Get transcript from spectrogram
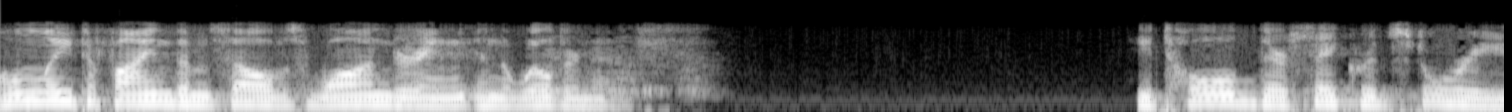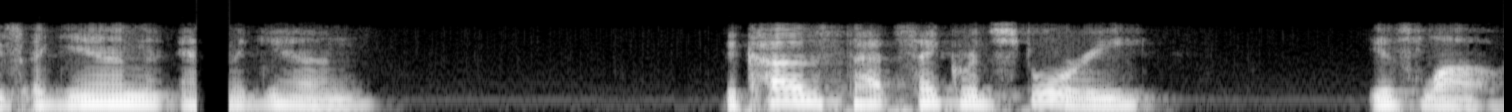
only to find themselves wandering in the wilderness. He told their sacred stories again and again because that sacred story is love.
